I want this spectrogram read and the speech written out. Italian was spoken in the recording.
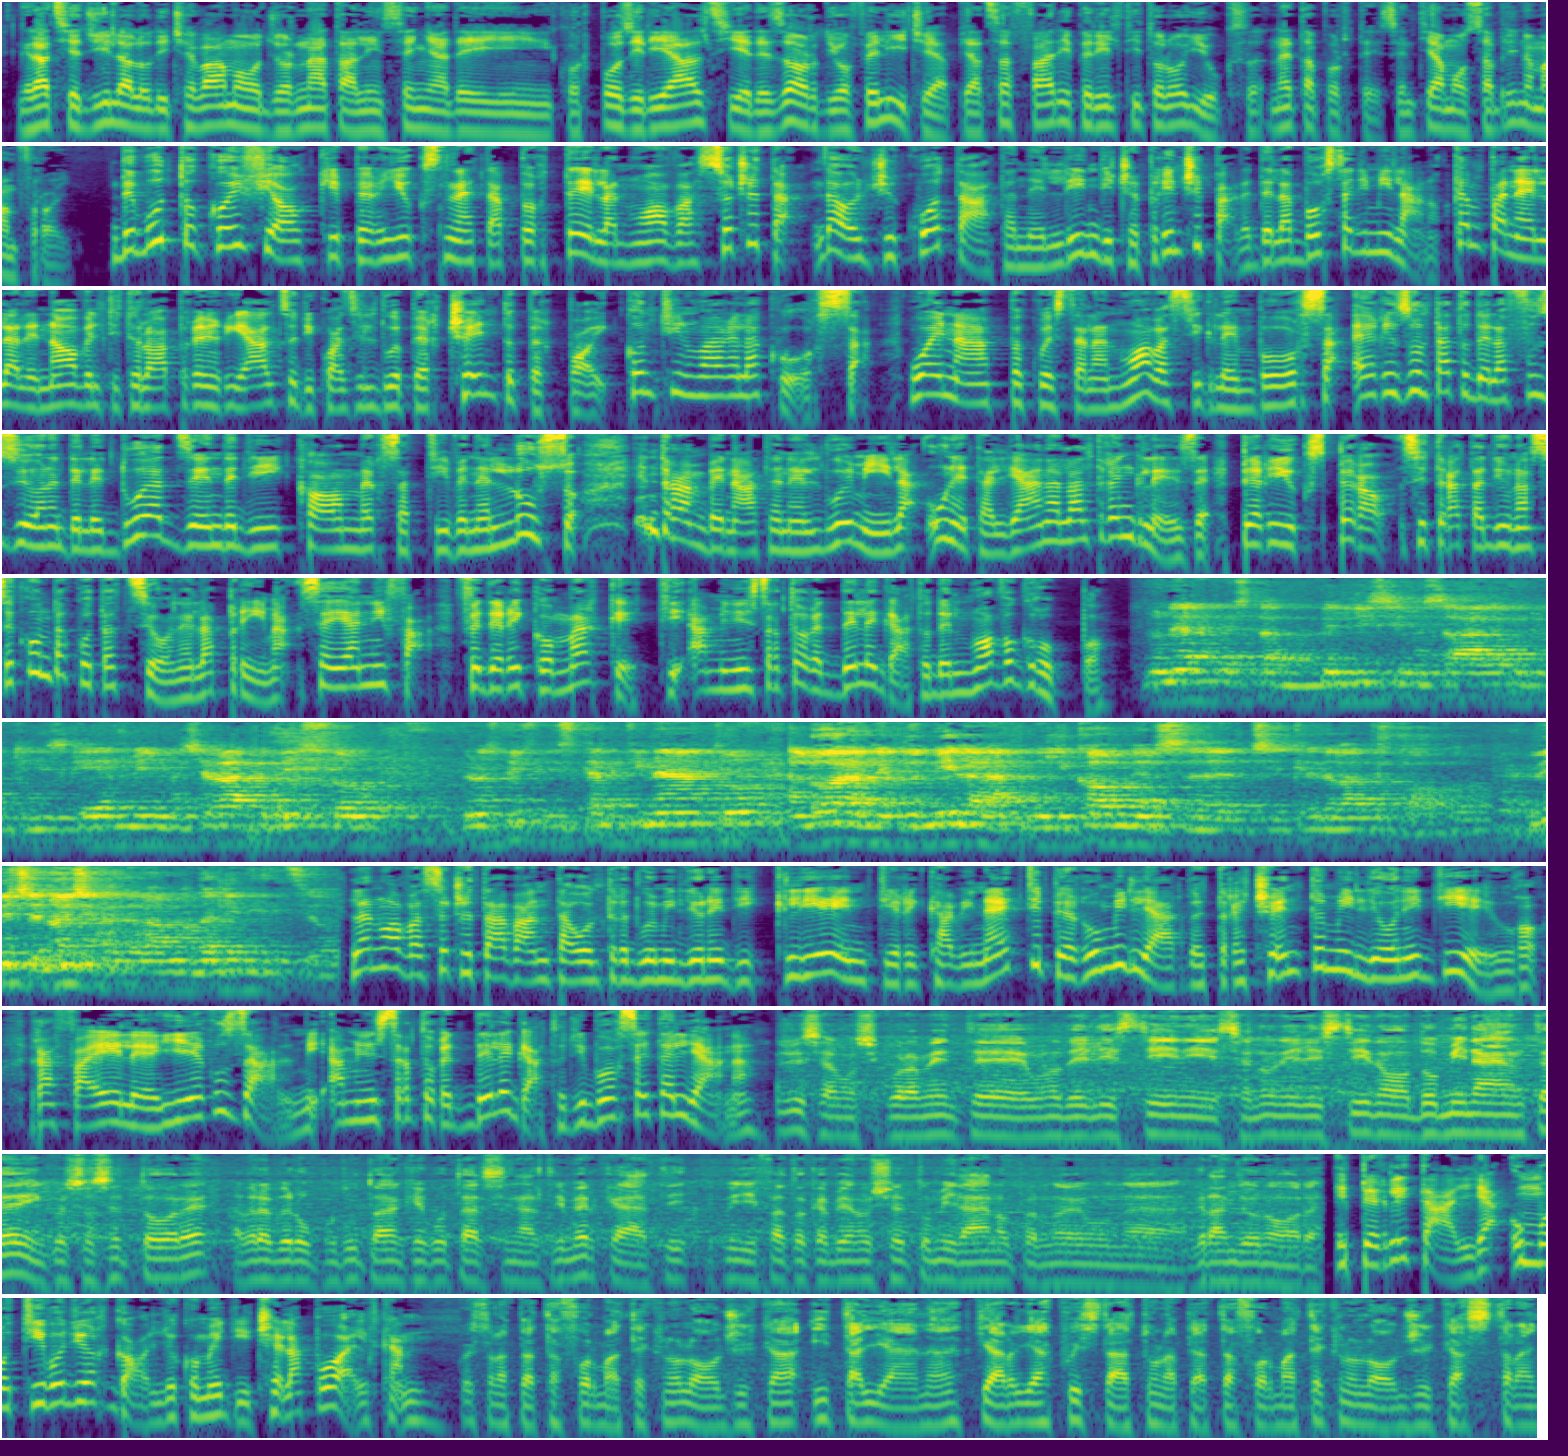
Grazie Gilla, lo dicevamo, giornata all'insegna dei corposi rialzi ed esordio felice a Piazza Affari per il titolo Jux Netta Porté. Sentiamo Sabrina Manfroi. Debutto coi fiocchi per Jux Netta Porté, la nuova società da oggi quotata nell'indice principale della Borsa di Milano. Campanella alle 9, il titolo apre in rialzo di quasi il 2% per poi continuare la corsa. Wine Up, questa è la nuova sigla in borsa, è il risultato della fusione delle due aziende di e-commerce attive nel lusso, entrambe nate nel 2000, una italiana e l'altra inglese. Per Jux per però si tratta di una seconda quotazione, la prima sei anni fa. Federico Marchetti, amministratore delegato del nuovo gruppo. Non era questa bellissima sala con tutti gli schermi, ma ci avevate messo una specie di scantinato. Allora nel 2000 nell'e-commerce ci credevate poco, invece noi ci credevamo dall'inizio. La nuova società vanta oltre 2 milioni di clienti, ricavi netti per 1 miliardo e 300 milioni di euro. Raffaele Ierusalmi, amministratore delegato di Borsa Italiana. Noi siamo sicuramente uno dei listini, se non il listino dominante in questo settore, avrebbero potuto anche quotarsi in altri mercati, quindi il fatto che abbiano scelto Milano per noi è un eh, grande onore. E per l'Italia un motivo di orgoglio, come dice la Poelcan. Questa è una piattaforma tecnologica italiana che ha riacquistato una piattaforma tecnologica straniera.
